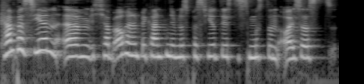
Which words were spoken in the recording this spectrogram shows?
Kann passieren. Ähm, ich habe auch einen Bekannten, dem das passiert ist. Das muss dann äußerst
